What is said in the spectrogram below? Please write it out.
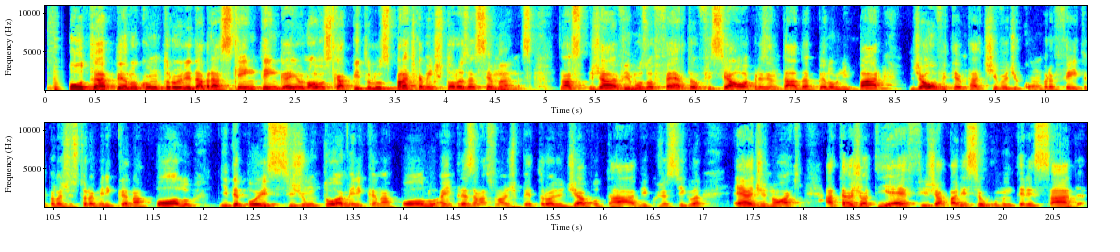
disputa pelo controle da Braskem tem ganho novos capítulos praticamente todas as semanas. Nós já vimos oferta oficial apresentada pela Unipar, já houve tentativa de compra feita pela gestora americana Apollo e depois se juntou a americana Apollo à empresa nacional de petróleo de Abu Dhabi, cuja sigla é a DNOC. Até a JF já apareceu como interessada.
